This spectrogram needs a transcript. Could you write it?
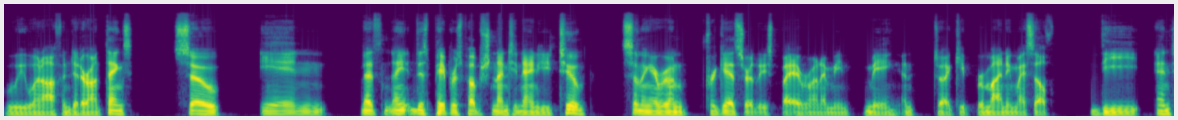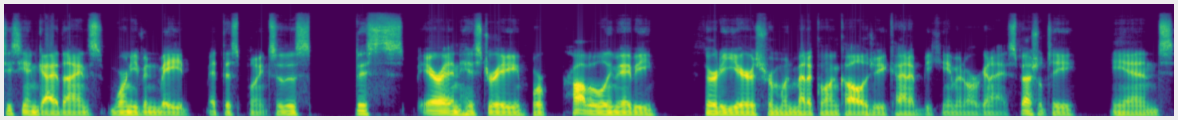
we went off and did our own things. So in that's this paper was published in 1992. Something everyone forgets, or at least by everyone I mean me, and so I keep reminding myself. The NCCN guidelines weren't even made at this point. So this this era in history, we're probably maybe 30 years from when medical oncology kind of became an organized specialty, and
